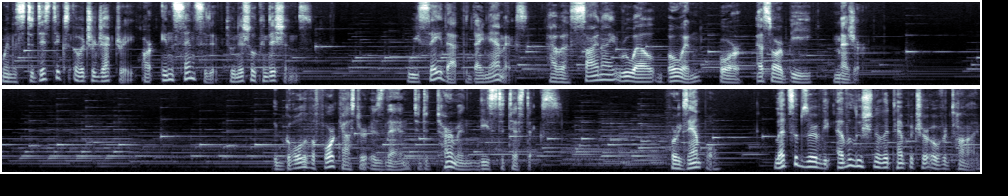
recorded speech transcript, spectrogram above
When the statistics of a trajectory are insensitive to initial conditions, we say that the dynamics have a Sinai-Ruelle-Bowen, or SRB, measure. Goal of a forecaster is then to determine these statistics. For example, let's observe the evolution of the temperature over time,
